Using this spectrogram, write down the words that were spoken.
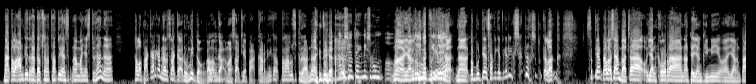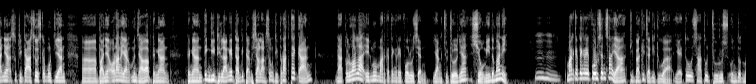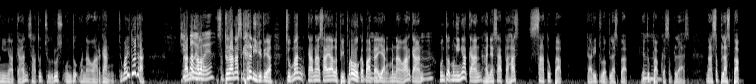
Nah, kalau anti terhadap satu yang namanya sederhana, kalau pakar kan harus agak rumit dong. Kalau enggak masa dia pakar, ini terlalu sederhana gitu ya. Harus yang teknik rum Nah, yang rumit begitu. ya? Nah, nah, kemudian saya pikir-pikir kelak. Setiap kalau saya baca yang koran ada yang gini, eh, yang tanya studi kasus, kemudian eh, banyak orang yang menjawab dengan dengan tinggi di langit dan tidak bisa langsung dipraktekkan. Nah, keluarlah ilmu marketing revolution yang judulnya Show Me the Money. Mhm. Marketing revolution saya dibagi jadi dua, yaitu satu jurus untuk mengingatkan, satu jurus untuk menawarkan. Cuma itu aja. Simple karena ya, kalau ya? sederhana sekali gitu ya. Cuman karena saya lebih pro kepada Hmm. yang menawarkan, untuk mengingatkan hanya saya bahas satu bab dari 12 bab, yaitu Mhm. bab ke-11. Nah, 11 bab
